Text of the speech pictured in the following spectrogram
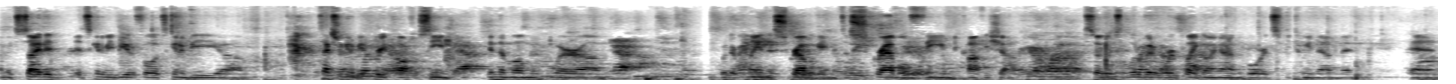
I'm excited. It's going to be beautiful. It's going to be, um, it's actually going to be a pretty powerful scene in the moment where um, where they're playing this Scrabble game. It's a Scrabble themed coffee shop. Uh, so there's a little bit of wordplay going on on the boards between them, and and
